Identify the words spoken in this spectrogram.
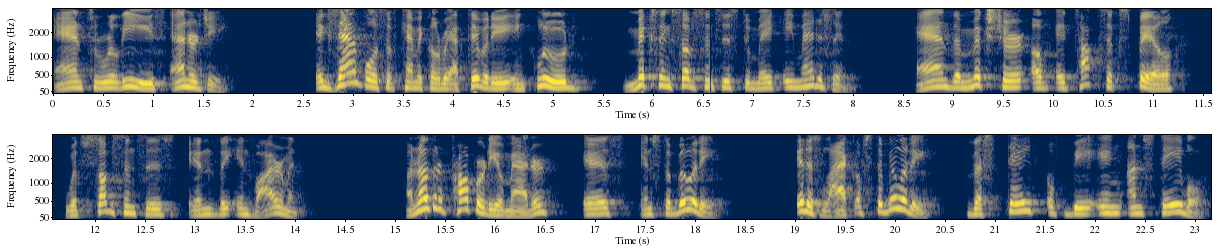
and to release energy. Examples of chemical reactivity include mixing substances to make a medicine, and the mixture of a toxic spill with substances in the environment. Another property of matter is instability. It is lack of stability, the state of being unstable.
